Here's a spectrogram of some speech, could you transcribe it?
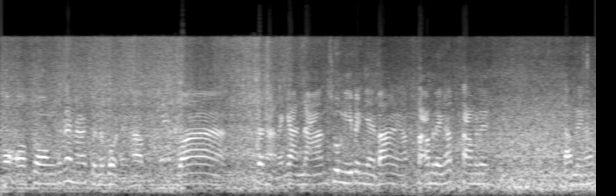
ขออกองพัฒนาชนบทนะครับ ว่าสถานการณ์น้ำช่วงนี้เป็นไงบ้างนะครับ ตามเลยครับตามเลย ตามเลยครับ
